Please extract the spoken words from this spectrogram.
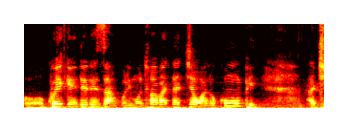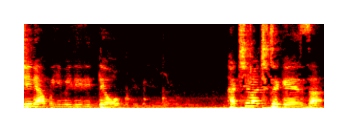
okwegendereza buli muntu abadde ajja wano kumpi ah, jiini amuyimiririddewo kati kiba kitegeeza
